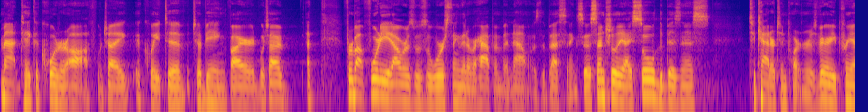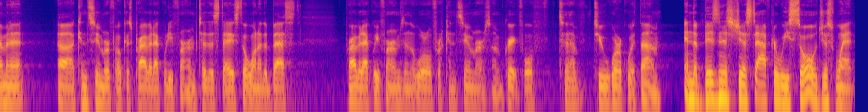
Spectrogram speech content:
Matt take a quarter off, which I equate to to being fired, which I. I for about 48 hours was the worst thing that ever happened, but now it was the best thing. So essentially, I sold the business to Catterton Partners, very preeminent uh, consumer focused private equity firm to this day, still one of the best private equity firms in the world for consumers. So I'm grateful to have to work with them. And the business just after we sold just went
